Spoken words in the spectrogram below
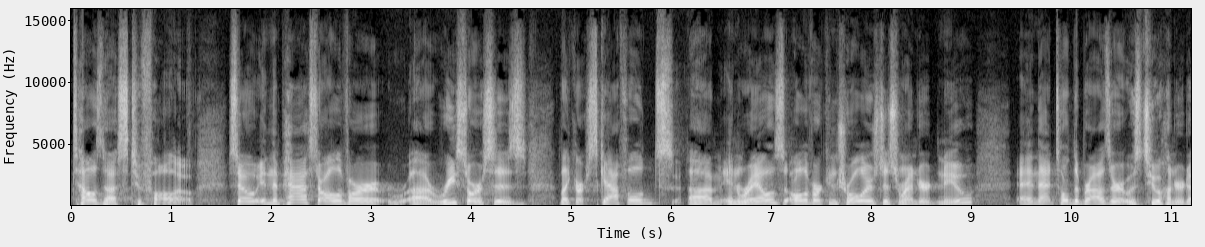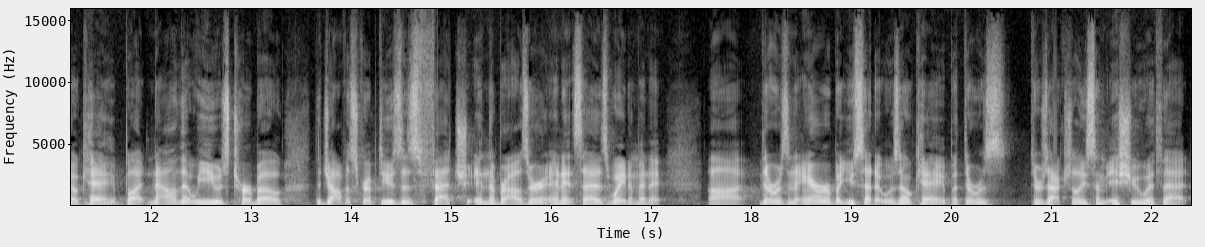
tells us to follow. So in the past, all of our uh, resources, like our scaffolds um, in Rails, all of our controllers just rendered new, and that told the browser it was 200 okay. But now that we use Turbo, the JavaScript uses fetch in the browser, and it says, wait a minute, uh, there was an error, but you said it was okay, but there was there's actually some issue with that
